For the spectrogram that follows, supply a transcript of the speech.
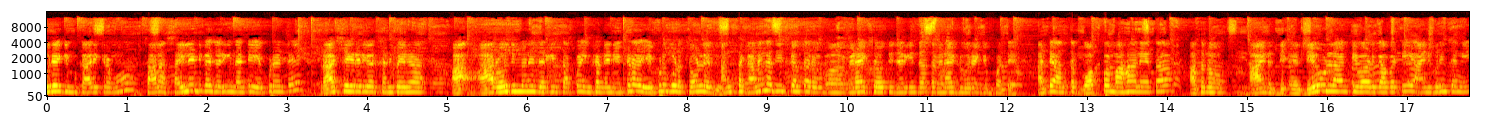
ఊరేగింపు కార్యక్రమం చాలా సైలెంట్గా జరిగిందంటే ఎప్పుడంటే రాజశేఖర రెడ్డి గారు చనిపోయిన ఆ- రోజుల్లోనే జరిగింది తప్ప ఇంకా నేను ఎక్కడ ఎప్పుడు కూడా చూడలేదు. అంత ఘనంగా తీసుకెళ్తారు వినాయక చవితి జరిగిన తర్వాత వినాయకుడు ఊరేగింపు అంటే. అంటే అంత గొప్ప మహానేత అతను ఆయన దే- దేవుడు లాంటి వాడు కాబట్టి ఆయన గురించి అని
